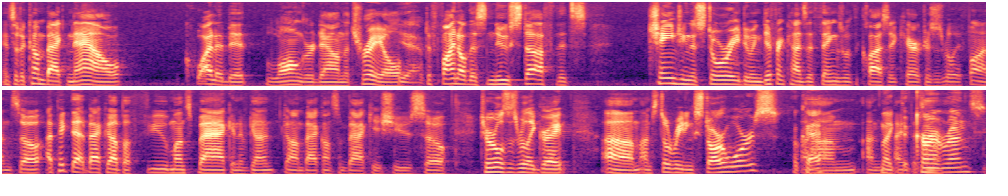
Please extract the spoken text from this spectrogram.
and so to come back now, quite a bit longer down the trail, Yeah. to find all this new stuff that's changing the story, doing different kinds of things with the classic characters is really fun. So I picked that back up a few months back and have gone, gone back on some back issues. So Turtles is really great. Um, I'm still reading Star Wars. Okay. Um, I'm, Like I- the current runs?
